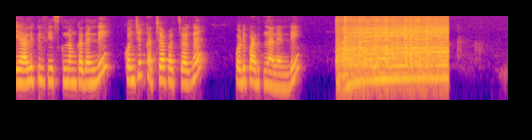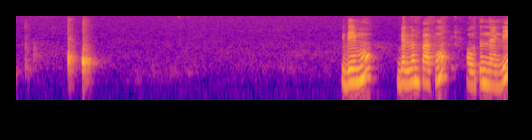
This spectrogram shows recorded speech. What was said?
యాలకులు తీసుకున్నాం కదండి. కొంచెం కచ్చా పచ్చాగా పొడి పడుతున్నానండి. ఇదేమో బెల్లం పాకం అవుతుందండి.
